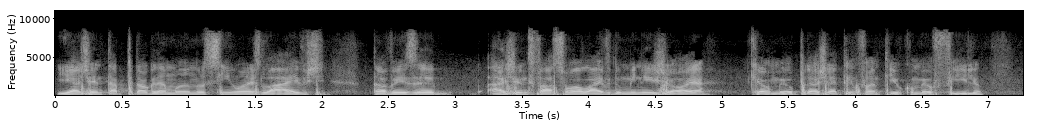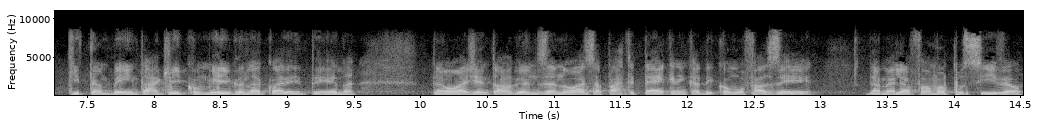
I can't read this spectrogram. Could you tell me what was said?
E a gente está programando sim umas lives. Talvez eh, a gente faça uma live do Mini Joia, que é o meu projeto infantil com meu filho, que também está aqui comigo na quarentena. Então a gente está organizando essa parte técnica de como fazer da melhor forma possível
